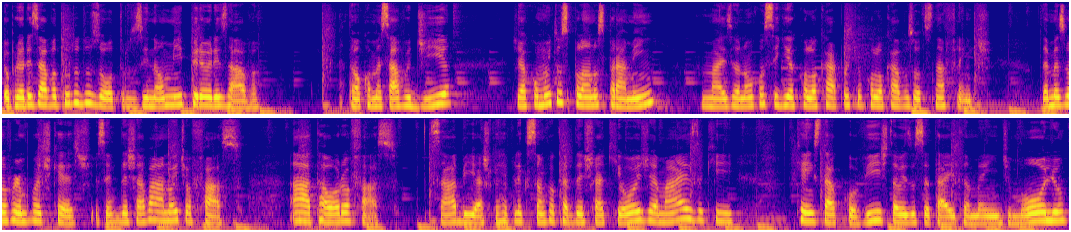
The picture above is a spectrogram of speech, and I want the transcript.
eu priorizava tudo dos outros e não me priorizava. Então, eu começava o dia já com muitos planos para mim, mas eu não conseguia colocar porque eu colocava os outros na frente. Da mesma forma, o podcast. Eu sempre deixava, ah, à noite eu faço. Ah, tal hora eu faço sabe? Acho que a reflexão que eu quero deixar aqui hoje é mais do que quem está com Covid, talvez você está aí também de molho,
